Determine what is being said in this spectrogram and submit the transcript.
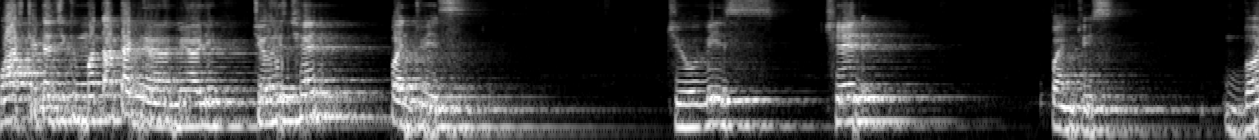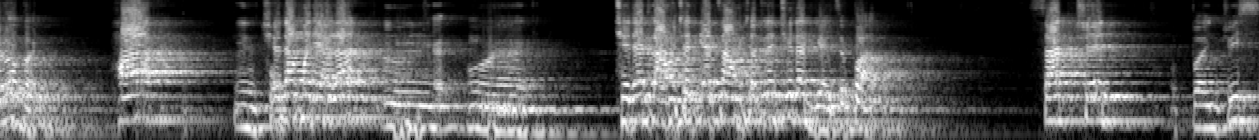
कॉस थिटाची किंमत आता मिळ- मिळाली चोवीस छेद पंचवीस. चोवीस छेद पंचवीस. बरोबर हा छेदामध्ये आला. छेदातला अंशात घ्यायचा अंशातल्या छेदात घ्यायचं पा सात छेद पंचवीस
